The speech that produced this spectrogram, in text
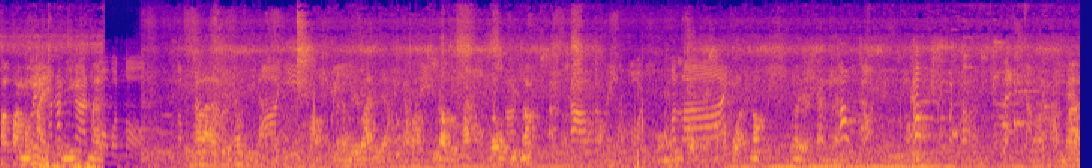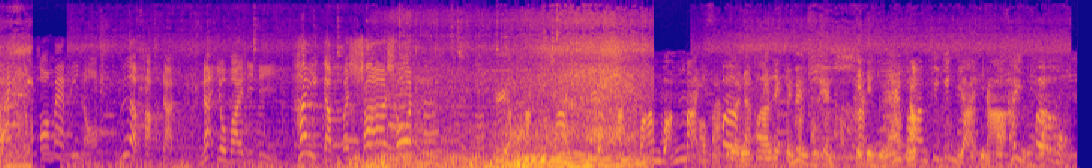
พรรคความหวังใหม่วันนี้มา ถือว่าเป็นท้องถิ่นนะก็เราไม่ได้ว่าอยู่แล้วแต่ว่าเราดูพักเบอร์หกสิบเนาะผมส่งในขอบวชเนาะเพื่อจะกันเมืองน้องเราถามว่าพ่อแม่พี่น้องเพื่อผลักดันนโยบายดีๆ ให้กับประชาชนเลือกพักที่ใช่เลือกพักความหวังใหม่ขอฝากด้วยนะเพราะเล็กเป็นคนท้องถิ่นติดดินอยู่แล้วพเนาะลังที่ยิ่งใหญ่กาให้เบอร์หก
